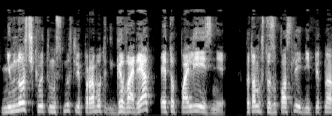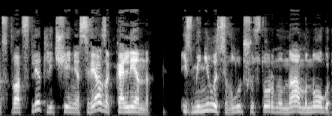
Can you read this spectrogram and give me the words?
Немножечко в этом смысле поработать. Говорят, это полезнее, потому что за последние 15-20 лет лечение связок коленных изменилось в лучшую сторону намного.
